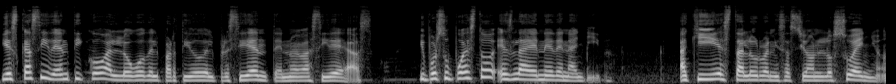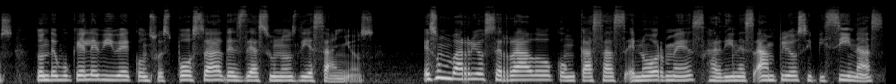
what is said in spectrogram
y es casi idéntico al logo del partido del presidente, Nuevas Ideas. Y por supuesto es la N de Nayib. Aquí está la urbanización Los Sueños, donde Bukele vive con su esposa desde hace unos 10 años. Es un barrio cerrado con casas enormes, jardines amplios y piscinas,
